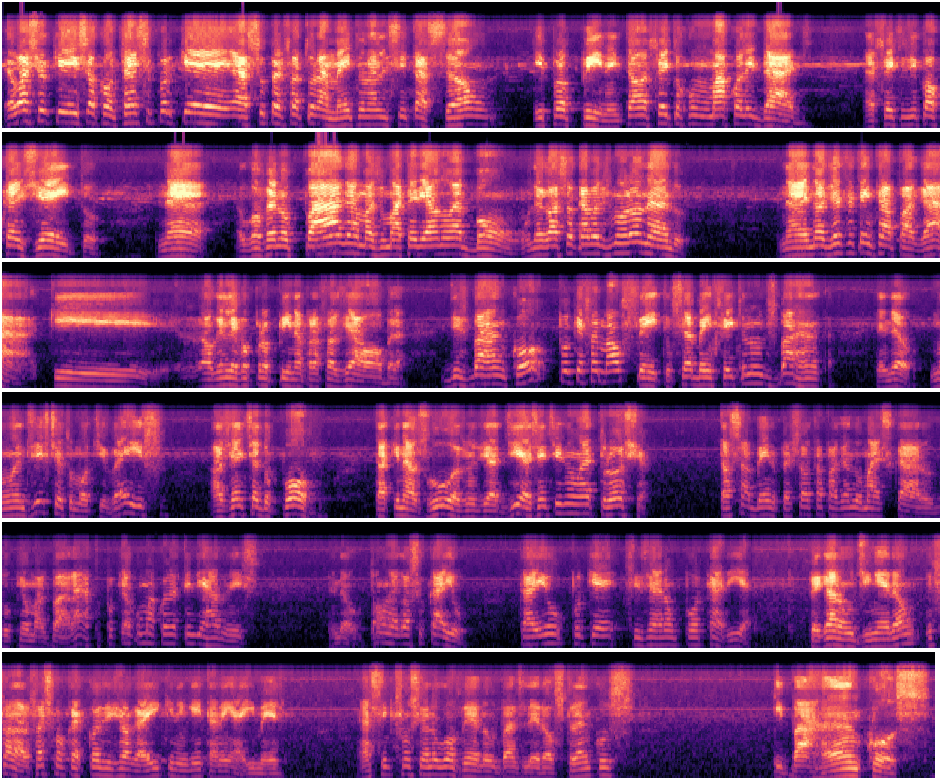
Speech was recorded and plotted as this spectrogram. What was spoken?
Eu acho que isso acontece porque há superfaturamento na licitação e propina. Então é feito com má qualidade, é feito de qualquer jeito, né? O governo paga, mas o material não é bom. O negócio acaba desmoronando. Né? Não adianta tentar pagar que alguém levou propina para fazer a obra. Desbarrancou porque foi mal feito. Se é bem feito, não desbarranca. Entendeu? Não existe outro motivo. É isso. A gente é do povo, está aqui nas ruas, no dia a dia, a gente não é trouxa. Está sabendo, o pessoal está pagando mais caro do que o mais barato, porque alguma coisa tem de errado nisso. Entendeu? Então o negócio caiu. Caiu porque fizeram porcaria. Pegaram o dinheirão e falaram, faz qualquer coisa e joga aí que ninguém está nem aí mesmo. É assim que funciona o governo brasileiro, aos trancos e barrancos.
